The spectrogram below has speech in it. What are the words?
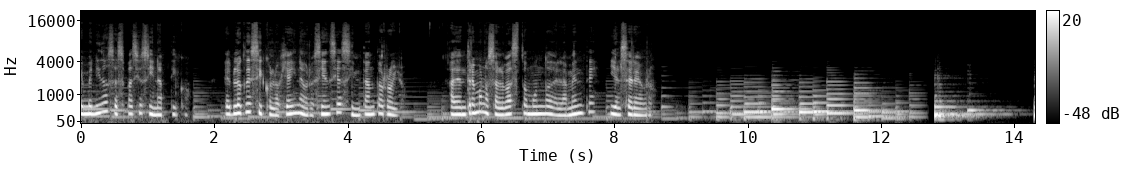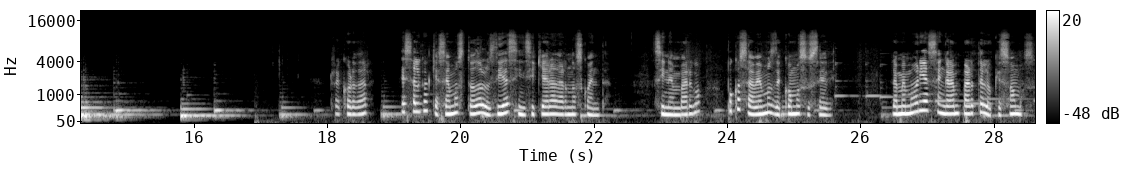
Bienvenidos a Espacio Sináptico, el blog de psicología y neurociencias sin tanto rollo. Adentrémonos al vasto mundo de la mente y el cerebro. Recordar es algo que hacemos todos los días sin siquiera darnos cuenta. Sin embargo, poco sabemos de cómo sucede. La memoria es en gran parte lo que somos.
